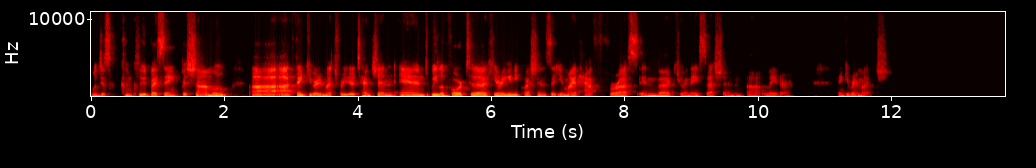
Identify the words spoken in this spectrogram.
We'll just conclude by saying Peshamu. Uh, uh, thank you very much for your attention, and we look forward to hearing any questions that you might have for us in the Q&A session uh, later. Thank you very much.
